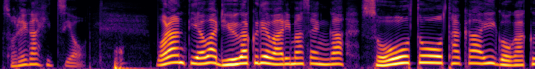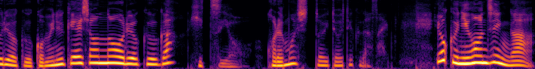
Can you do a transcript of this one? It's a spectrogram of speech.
それが必要。ボランティアは留学ではありませんが相当高い語学力コミュニケーション能力が必要。これも知っておいておいてください。よく日本人が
